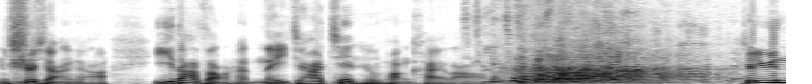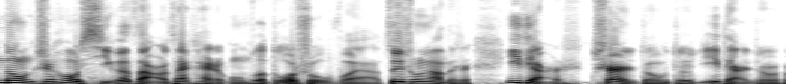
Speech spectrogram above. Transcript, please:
你试想一下啊，一大早上哪家健身房开了啊？这运动之后洗个澡再开始工作多舒服呀！最重要的是一点事儿都都一点就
